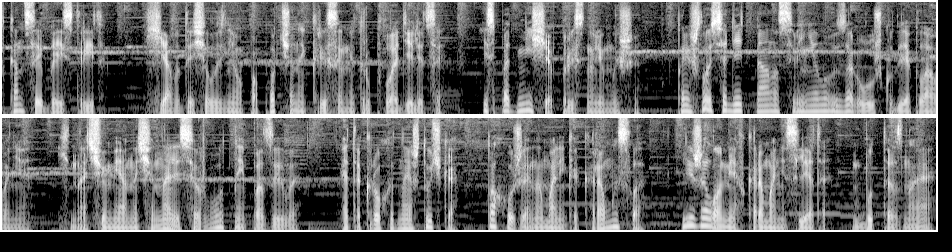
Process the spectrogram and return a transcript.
в конце Бэй-стрит, я вытащил из него попорченный крысами труп владелицы. Из-под днища прыснули мыши. Пришлось одеть на нос виниловую заглушку для плавания, иначе у меня начинались рвотные позывы. Эта крохотная штучка, похожая на маленькое коромысло, лежала у меня в кармане с лета, будто зная,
